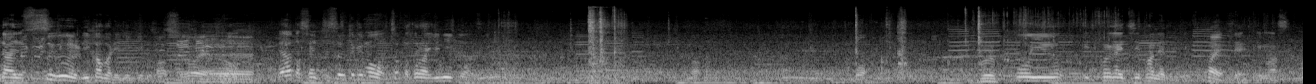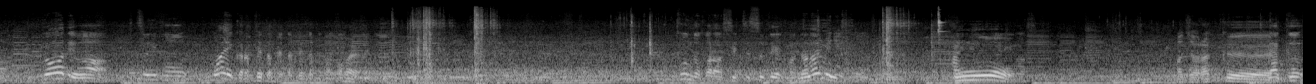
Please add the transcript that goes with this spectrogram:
だからす。ぐリカバリーできる。あすごい。そう。であと設置する時もちょっとこれはユニークなんですけど。こういうこれが1パネルになっています、今までは普通にこう前からペタペタペタペタ、今度から設置する時は斜めにこう入っていますあじゃあ楽。楽。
